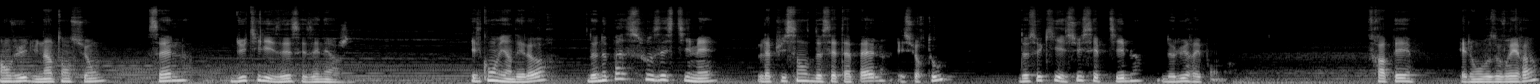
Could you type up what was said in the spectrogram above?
en vue d'une intention, celle d'utiliser ces énergies. Il convient dès lors de ne pas sous-estimer la puissance de cet appel et surtout de ce qui est susceptible de lui répondre. Frapper et l'on vous ouvrira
